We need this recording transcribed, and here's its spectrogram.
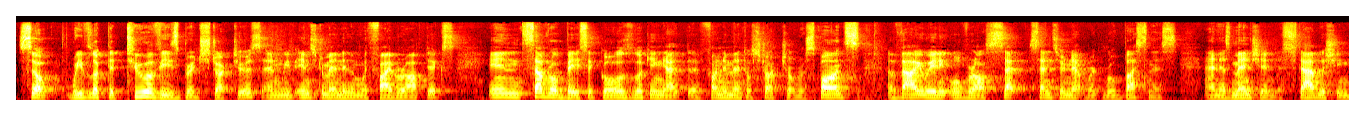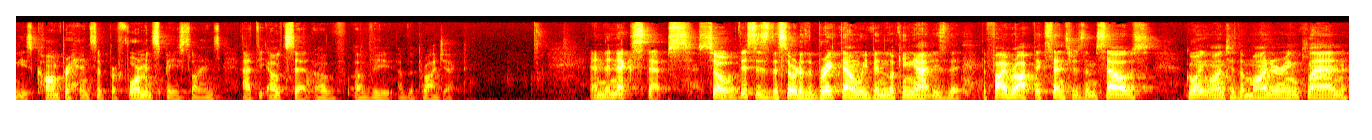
So we've looked at two of these bridge structures and we've instrumented them with fiber optics in several basic goals, looking at the fundamental structural response, evaluating overall sensor network robustness, and as mentioned, establishing these comprehensive performance baselines at the outset of, of, the, of the project. And the next steps. So this is the sort of the breakdown we've been looking at is the, the fiber optic sensors themselves, going on to the monitoring plan,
